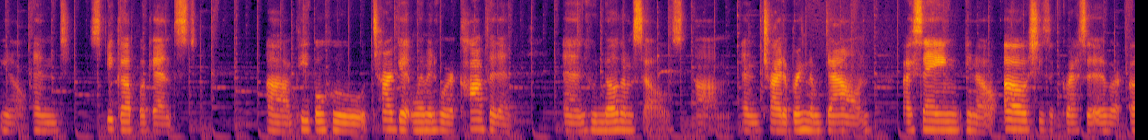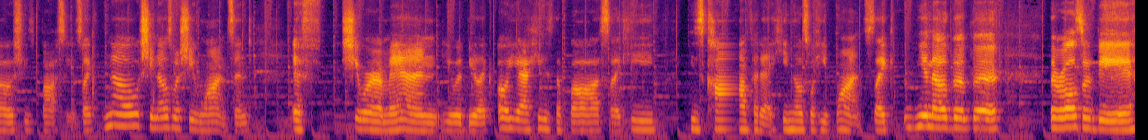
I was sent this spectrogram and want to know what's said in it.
you know, and speak up against um, people who target women who are confident and who know themselves um, and try to bring them down by saying, you know, oh, she's aggressive or oh, she's bossy. It's like, no, she knows what she wants. And if she were a man, you would be like, oh yeah, he's the boss. Like he he's confident. He knows what he wants. Like, you know, the the the roles would be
